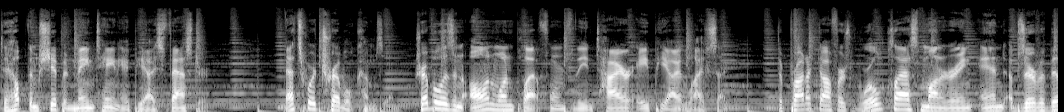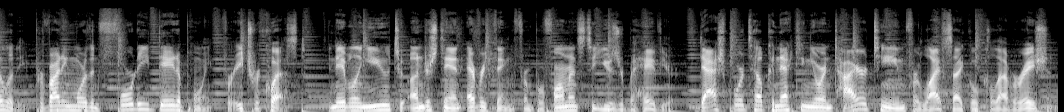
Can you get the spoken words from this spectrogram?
to help them ship and maintain APIs faster. That's where Treblle comes in. Treblle is an all in one platform for the entire API lifecycle. The product offers world class monitoring and observability, providing more than 40 data points for each request, enabling you to understand everything from performance to user behavior. Dashboards help connecting your entire team for lifecycle collaboration.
